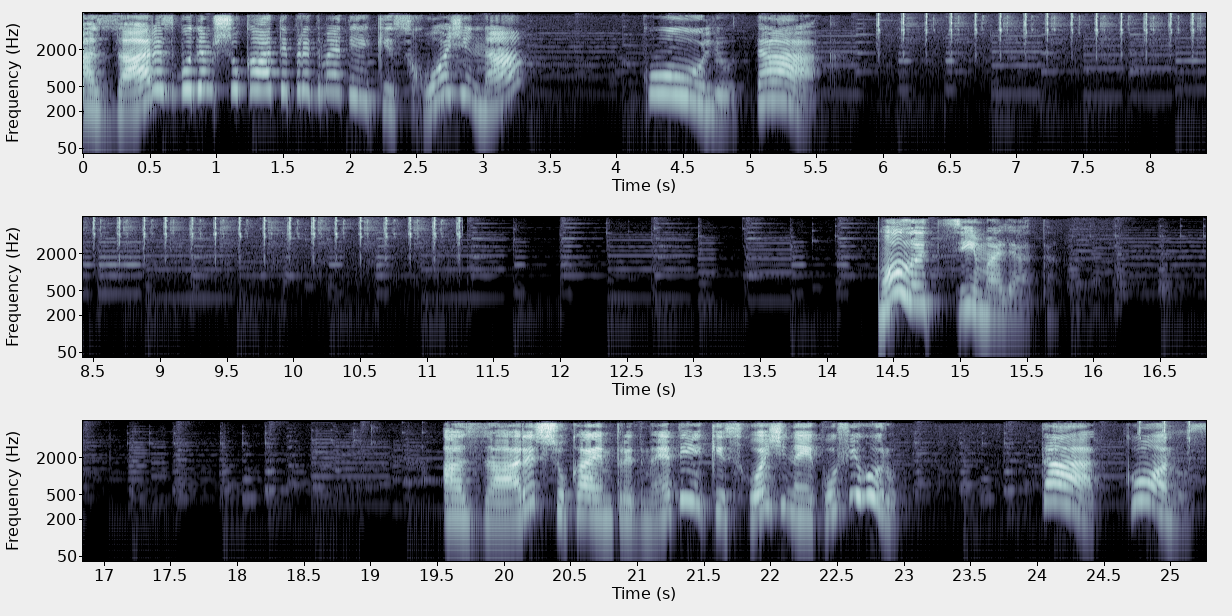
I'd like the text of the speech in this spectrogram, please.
А зараз будемо шукати предмети, які схожі на кулю. Так. Молодці малята. А зараз шукаємо предмети, які схожі на яку фігуру? Так, конус.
